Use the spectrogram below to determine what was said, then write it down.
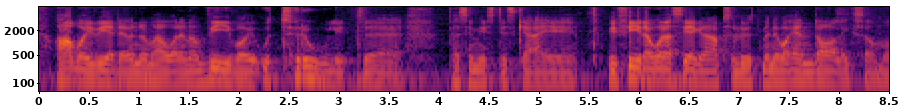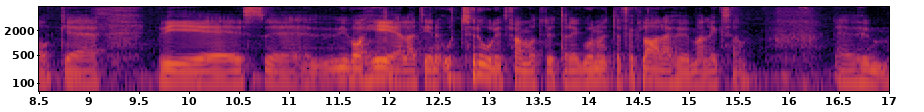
och han var ju VD under de här åren och vi var ju otroligt eh, pessimistiska. I, vi firade våra segrar absolut, men det var en dag liksom. Och, vi, vi var hela tiden otroligt framåtlutade. Det går nog inte att förklara hur man liksom... Hur,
